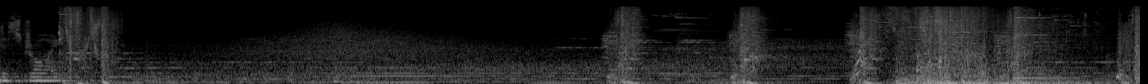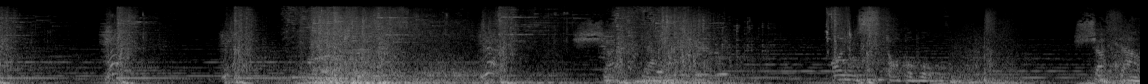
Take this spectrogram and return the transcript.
destroyed. Shut down. Unstoppable. Shut down.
